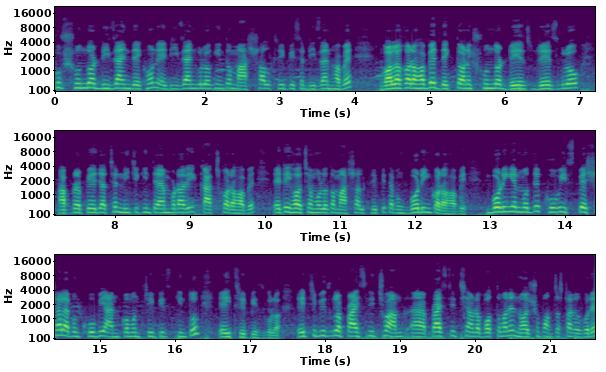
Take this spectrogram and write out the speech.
খুব সুন্দর ডিজাইন দেখুন। এই ডিজাইনগুলো কিন্তু মার্শাল থ্রি পিসের ডিজাইন হবে। গলা করা হবে, দেখতে অনেক সুন্দর ড্রেস ড্রেসগুলো আপনারা পেয়ে যাচ্ছেন। নিচে কিন্তু এমব্রয়ডারি কাজ করা হবে। এটাই হচ্ছে মূলত মার্শাল থ্রি পিস এবং বোর্ডিং করা হবে। বোর্ডিংয়ের মধ্যে খুবই স্পেশাল এবং খুবই আনকমন থ্রি পিস কিন্তু এই থ্রি পিসগুলো এই থ্রি পিসগুলো প্রাইস নিচ্ছ প্রাইস নিচ্ছি আমরা বর্তমানে নয়শো পঞ্চাশ টাকা করে।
